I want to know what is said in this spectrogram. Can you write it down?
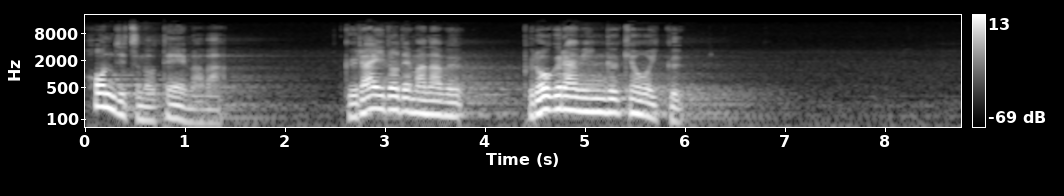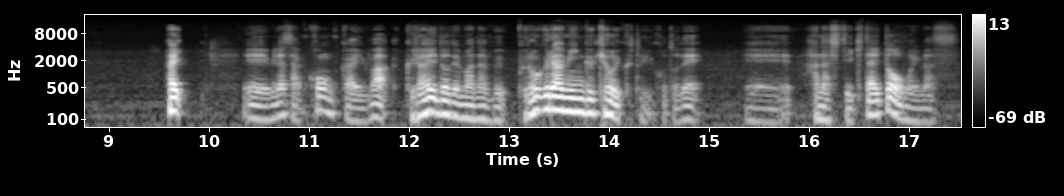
本日のテーマはグライドで学ぶプログラミング教育。はい、えー皆さん今回はグライドで学ぶプログラミング教育ということで、えー話していきたいと思います。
